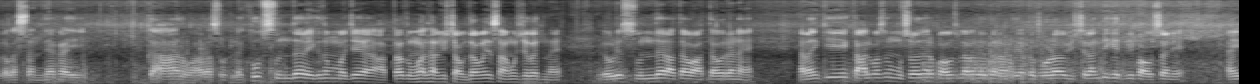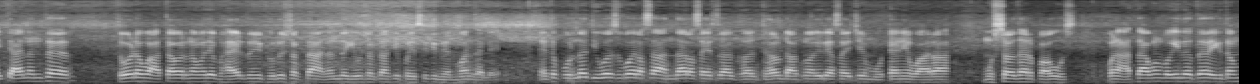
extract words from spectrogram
बघा संध्याकाळी गार वारा सुटला खूप सुंदर एकदम म्हणजे आता तुम्हाला मी शब्दामध्ये सांगू शकत नाही. एवढे सुंदर आता वातावरण आहे. कारण की कालपासून मुसळधार पाऊस लागत होता ना ते आता थोडा विश्रांती घेतली पावसाने. आणि त्यानंतर थोडं वातावरणामध्ये बाहेर तुम्ही फिरू शकता आनंद घेऊ शकता अशी परिस्थिती निर्माण झाली. नाही तर पूर्ण दिवसभर असा अंधार असायचा घर ढग दाटून आलेले असायचे मोठ्याने वारा मुसळधार पाऊस. पण आता आपण बघितलं तर एकदम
